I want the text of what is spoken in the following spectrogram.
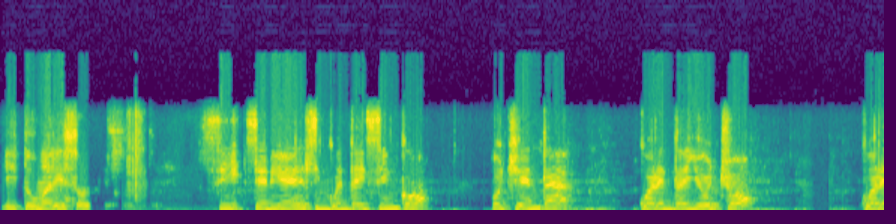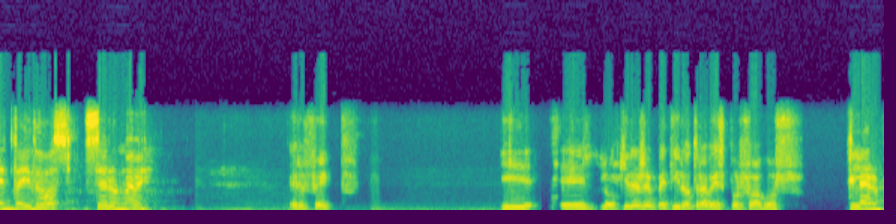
¿Y tú, Marisol? Sí, sería el 55 80 48 42 09. Perfecto. ¿Y eh, lo quieres repetir otra vez, por favor? Claro,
